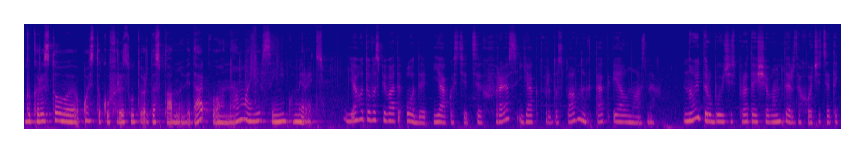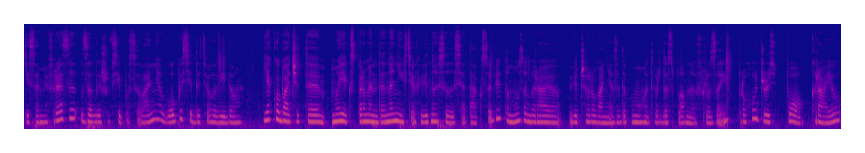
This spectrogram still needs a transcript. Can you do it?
Використовую ось таку фрезу твердосплавну від вона має синій комірець. Я готова співати оди якості цих фрез, як твердосплавних, так і алмазних. Ну і турбуючись про те, що вам теж захочеться такі самі фрези, залишу всі посилання в описі до цього відео. Як ви бачите, мої експерименти на нігтях відносилися так собі, тому забираю відчарування за допомогою твердосплавної фрози, проходжусь по краю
